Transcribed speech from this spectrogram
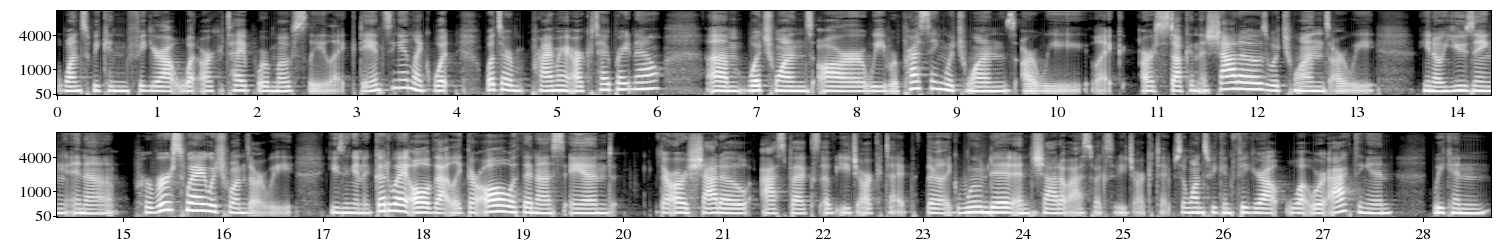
once we can figure out what archetype we're mostly like dancing in, like what what's our primary archetype right now, um, which ones are we repressing, which ones are we like are stuck in the shadows, which ones are we, you know, using in a perverse way, which ones are we using in a good way, all of that, like they're all within us and there are shadow aspects of each archetype. They're like wounded and shadow aspects of each archetype. So once we can figure out what we're acting in, we can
